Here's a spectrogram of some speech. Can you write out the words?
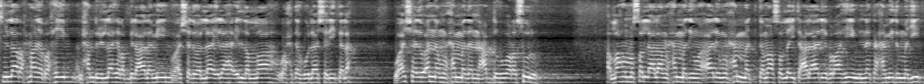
بسم الله الرحمن الرحيم الحمد لله رب العالمين واشهد ان لا اله الا الله وحده لا شريك له واشهد ان محمدا عبده ورسوله اللهم صل على محمد وال محمد كما صليت على ال إبراهيم انك حميد مجيد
